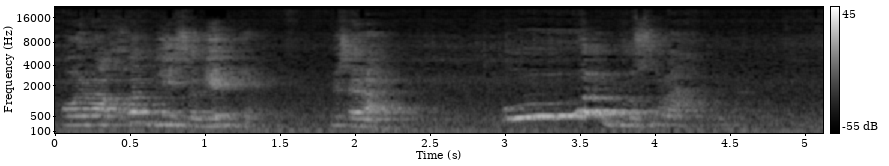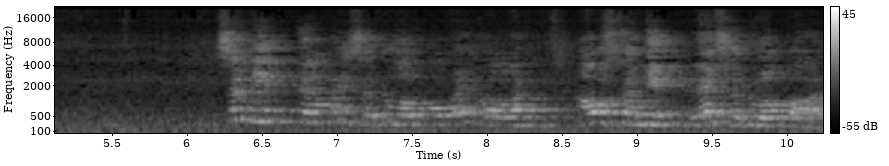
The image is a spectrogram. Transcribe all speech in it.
เพราะว่าคนที่สนิทเนี่ยไม่ใช่หรออู้ยอยู่สุราสนิทแต่ไม่สะดวกเอาไว้ก่อน เอาสนิทและสะดวกก่อน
